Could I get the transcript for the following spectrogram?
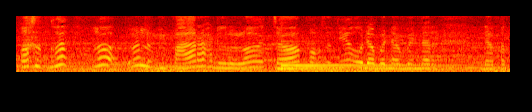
maksud gue lo lo lebih parah dulu lo cok. Maksudnya udah bener-bener dapet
